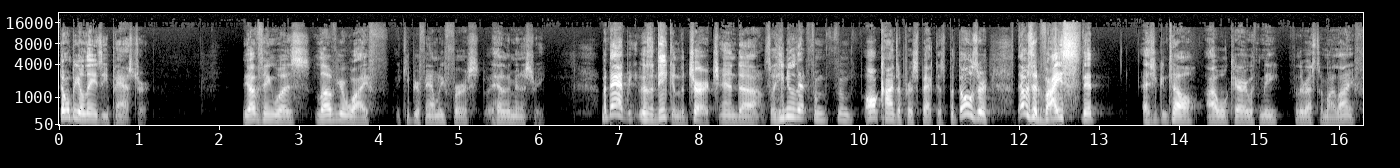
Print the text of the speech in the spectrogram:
Don't be a lazy pastor. The other thing was love your wife, keep your family first, head of the ministry. My dad was a deacon of the church, and uh, so he knew that from, from all kinds of perspectives. But those are that was advice that, as you can tell, I will carry with me for the rest of my life.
